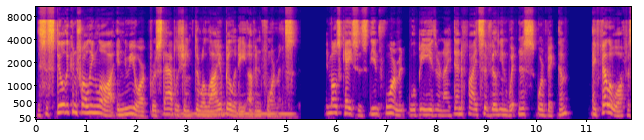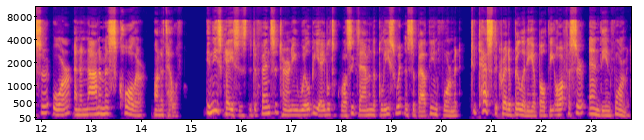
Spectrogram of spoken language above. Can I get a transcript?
This is still the controlling law in New York for establishing the reliability of informants. In most cases, the informant will be either an identified civilian witness or victim, a fellow officer, or an anonymous caller on a telephone. In these cases, the defense attorney will be able to cross examine the police witness about the informant to test the credibility of both the officer and the informant.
